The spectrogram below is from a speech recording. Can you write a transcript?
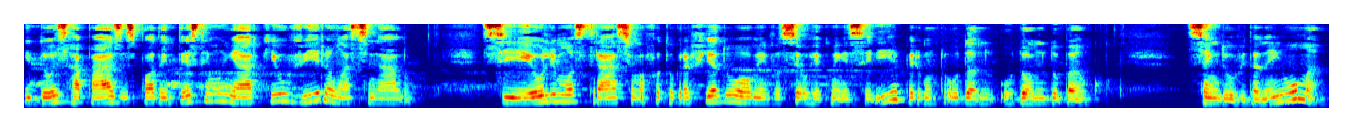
e dois rapazes podem testemunhar que o viram assiná-lo. Se eu lhe mostrasse uma fotografia do homem, você o reconheceria? perguntou o dono, o dono do banco. Sem dúvida nenhuma,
